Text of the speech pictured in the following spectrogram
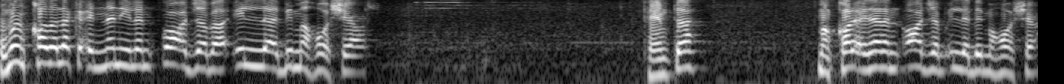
ومن قال لك إنني لن أعجب إلا بما هو شعر. فهمت؟ من قال إنني لن أعجب إلا بما هو شعر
